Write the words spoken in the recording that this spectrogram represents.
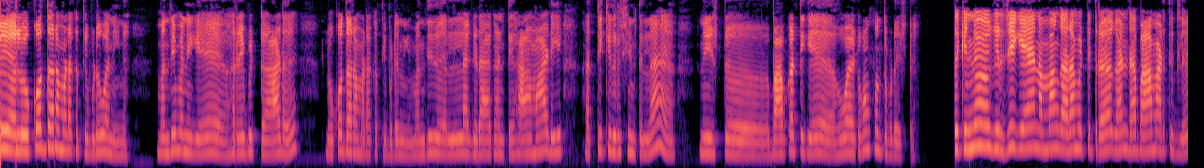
ಏ, ಲೋಕೋದ್ಧಾರ ಮಾಡಕತ್ತಿ ಬಿಡುವ ನೀನು. ಮಂದಿ ಮನೆಗೆ ಹರಿ ಬಿಟ್ಟು ಆಡು. ಲೋಕೋದ್ಧಾರ ಮಾಡಕತ್ತಿ ಬಿಡು ನೀ ಮಂದಿ ಎಲ್ಲ ಗಿಡ, ಗಂಟೆ ಹಾ ಮಾಡಿ ಹತ್ತಿಕ್ಕಿದ್ರು ಚಿಂತಿಲ್ಲ ನೀ ಇಷ್ಟು ಬಾಬ್ಕಟ್ಟಿಗೆ ಹೂವು ಇಟ್ಕೊಂಡು ಕುಂತು ಬಿಡು ಇಷ್ಟು. ಅದಕ್ಕಿನ್ನೂ ಗಿರ್ಜಿಗೆ ನಮ್ಮಂಗೆ ಆರಾಮ ಇಟ್ಟಿದ್ರ, ಗಂಡ ಬಾ ಮಾಡ್ತಿದ್ಲು.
